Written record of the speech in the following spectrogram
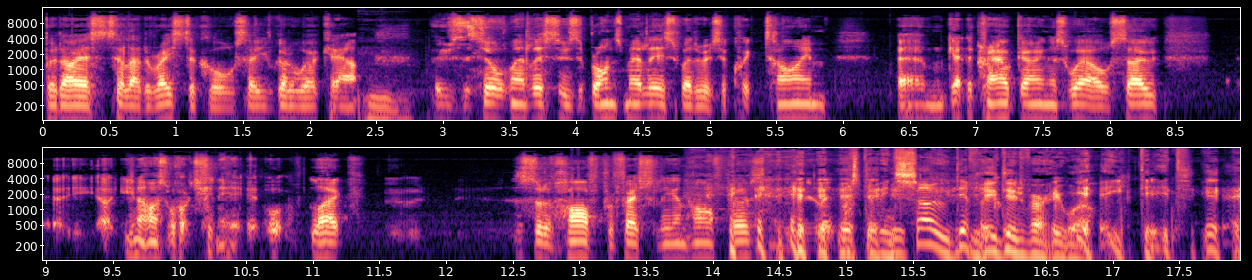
but I still had a race to call. So you've got to work out mm. who's the silver medalist, who's the bronze medalist, whether it's a quick time, um, get the crowd going as well. So, uh, you know, I was watching it like sort of half professionally and half personally. it must have been so difficult. You did very well. Yeah, he did. Yeah.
